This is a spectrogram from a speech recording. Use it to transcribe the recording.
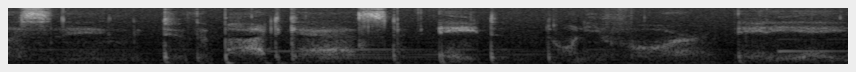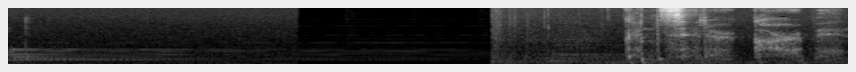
listening to the podcast 82488. Consider carbon,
